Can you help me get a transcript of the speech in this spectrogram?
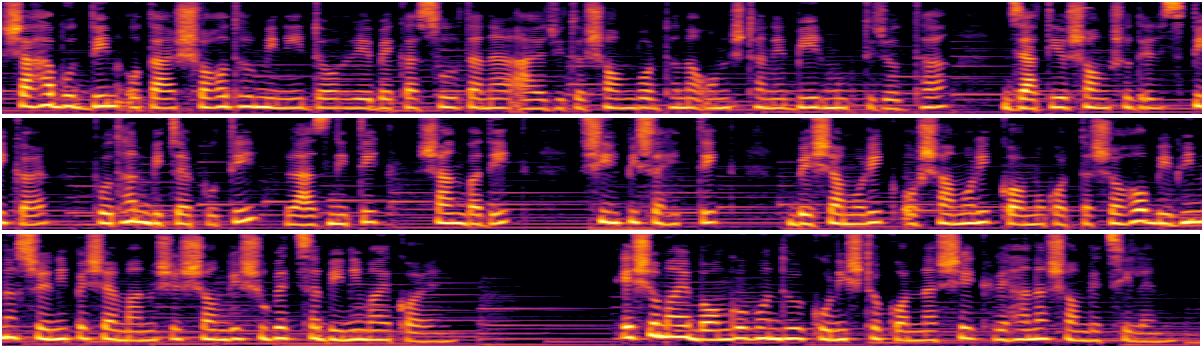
শাহাবুদ্দিন ও তার সহধর্মিনী ড. রেবেকা সুলতানার আয়োজিত সংবর্ধনা অনুষ্ঠানে বীর মুক্তিযোদ্ধা, জাতীয় সংসদের স্পিকার, প্রধান বিচারপতি, রাজনীতিক, সাংবাদিক, শিল্পী সাহিত্যিক, বেসামরিক ও সামরিক কর্মকর্তা সহ বিভিন্ন শ্রেণি পেশার মানুষের সঙ্গে শুভেচ্ছা বিনিময় করেন। এ সময় বঙ্গবন্ধুর কনিষ্ঠ কন্যা শেখ রেহানা সঙ্গে ছিলেন।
